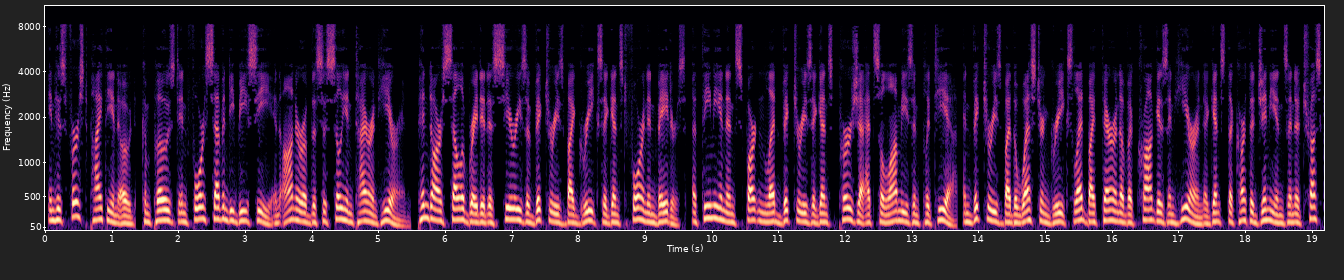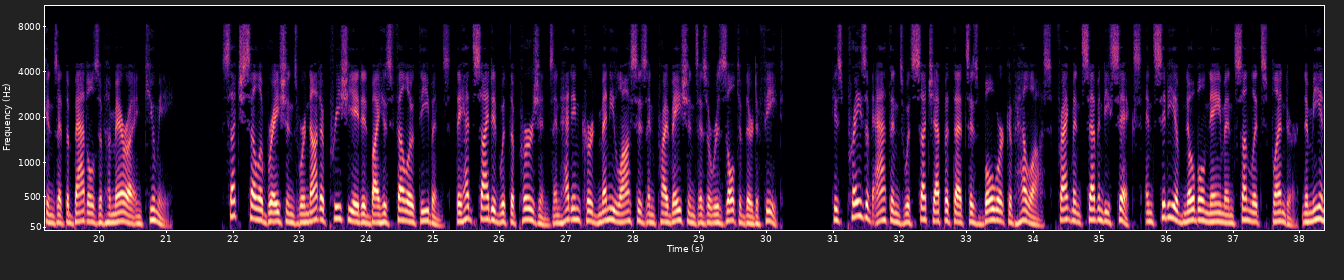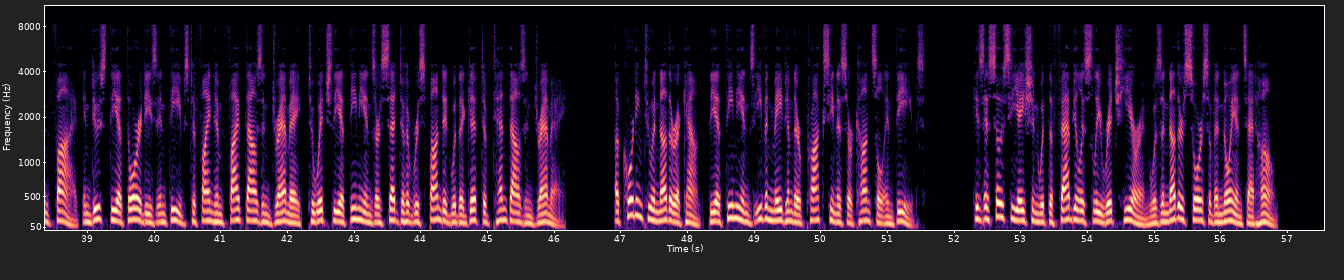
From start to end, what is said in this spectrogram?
In his first Pythian ode, composed in 470 BC in honor of the Sicilian tyrant Hieron, Pindar celebrated a series of victories by Greeks against foreign invaders, Athenian and Spartan-led victories against Persia at Salamis and Plataea, and victories by the Western Greeks led by Theron of Acragas and Hieron against the Carthaginians and Etruscans at the battles of Himera and Cumae. Such celebrations were not appreciated by his fellow Thebans, they had sided with the Persians and had incurred many losses and privations as a result of their defeat. His praise of Athens with such epithets as bulwark of Hellas fragment 76 and city of noble name and sunlit splendor Nemean 5 induced the authorities in Thebes to fine him 5,000 drachmae, to which the Athenians are said to have responded with a gift of 10,000 drachmae. According to another account, the Athenians even made him their proxenus or consul in Thebes. His association with the fabulously rich Hieron was another source of annoyance at home.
